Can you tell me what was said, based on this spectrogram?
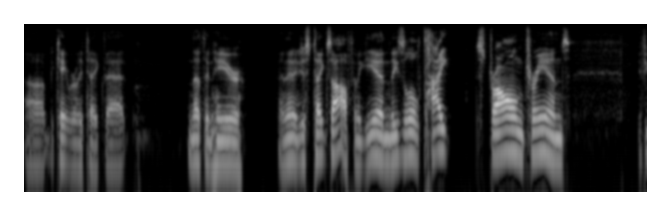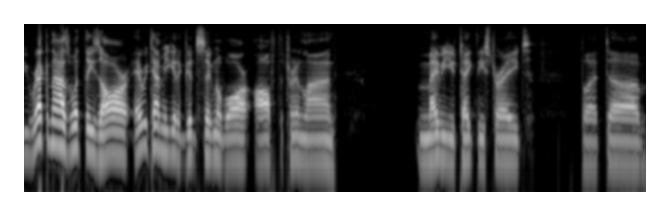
Uh, you can't really take that. Nothing here. And then it just takes off. And again, these little tight, strong trends if you recognize what these are, every time you get a good signal bar off the trend line, maybe you take these trades. But um,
